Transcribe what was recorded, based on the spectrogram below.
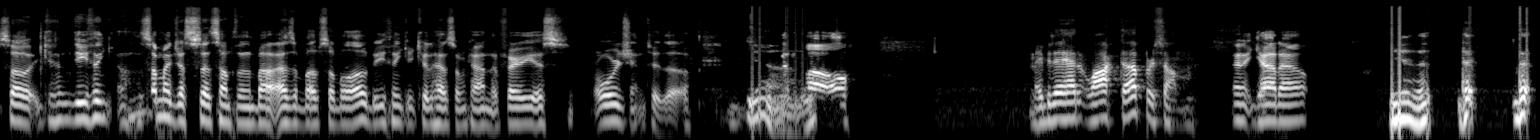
So do you think uh, somebody just said something about as above so below? Do you think it could have some kind of nefarious origin to the yeah? Well, Maybe they had it locked up or something. And it got out. Yeah, that that that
